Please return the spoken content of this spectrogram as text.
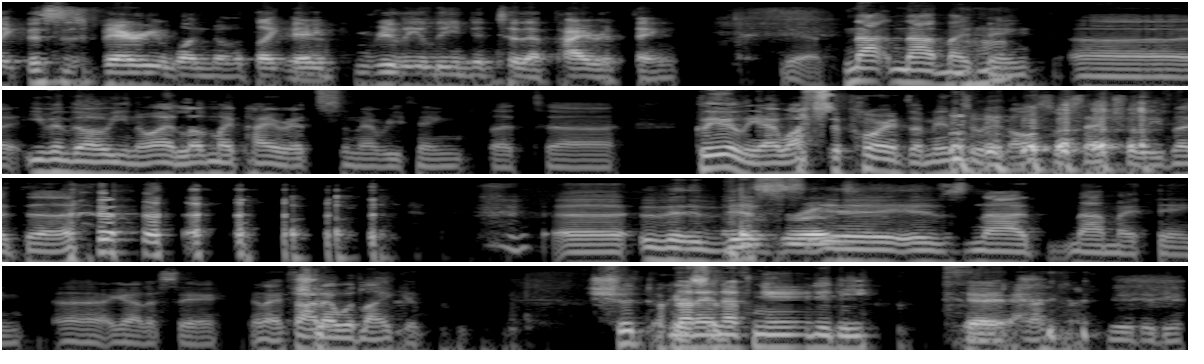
like this is very one note like Yeah. they really leaned into that pirate thing yeah not not my Mhm. thing uh even though you know i love my pirates and everything but uh clearly i watch the porns i'm into it also sexually but uh th- this is not not my thing uh, i gotta say and i thought Should- i would like it Should okay, Not so enough nudity. Yeah, not enough nudity.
